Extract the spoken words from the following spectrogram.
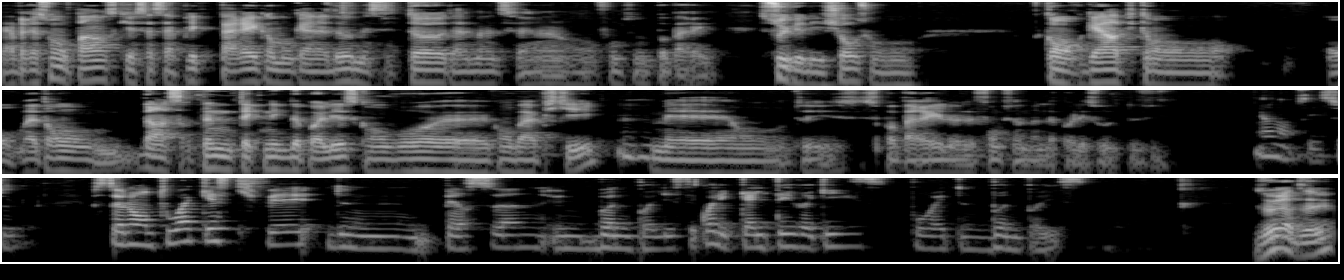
puis après ça, on pense que ça s'applique pareil comme au Canada, mais c'est totalement différent. On fonctionne pas pareil. C'est sûr qu'il y a des choses qu'on regarde puis qu'on on, mettons dans certaines techniques de police qu'on va euh, qu'on va appliquer, Mhm. mais on c'est pas pareil là, le fonctionnement de la police aux États-Unis. Non, non, c'est sûr. Selon toi, qu'est-ce qui fait d'une personne une bonne police? C'est quoi les qualités requises pour être une bonne police? Dur à dire.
